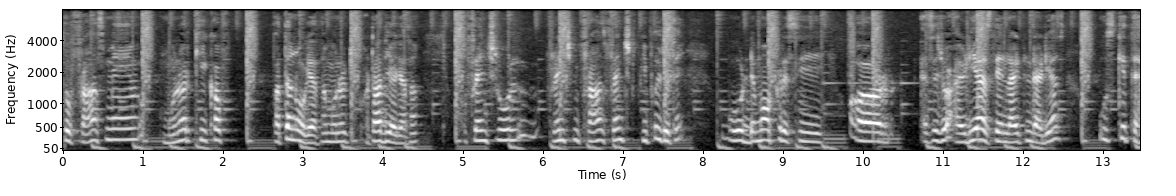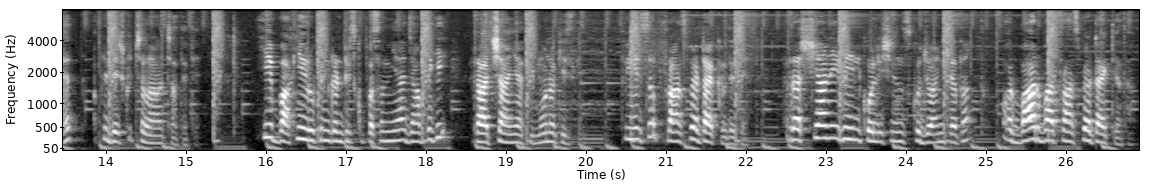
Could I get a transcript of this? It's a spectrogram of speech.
तो फ्रांस में मोनर्की का पतन हो गया था मोनर्की को हटा दिया गया था। तो French rule French France French people जो थे, वो डेमोक्रेसी और ऐसे जो आइडियाज़ थे लाइट आइडियाज़ उसके तहत अपने देश को चलाना चाहते थे। ये बाकी यूरोपियन कंट्रीज़ को पसंद नहीं आया, जहाँ पे कि राजशाहियाँ थी मोनोकीज थी। तो ये सब फ्रांस पे अटैक कर देते हैं। रशिया ने भी इन कोलिशंस को ज्वाइन किया था और बार बार फ्रांस पे अटैक किया था।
